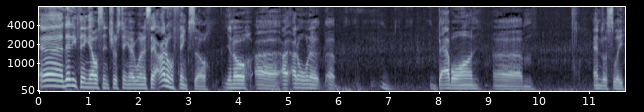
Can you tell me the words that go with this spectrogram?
And anything else interesting I want to say? I don't think so. You know, uh, I, I don't want to uh, babble on um, endlessly.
